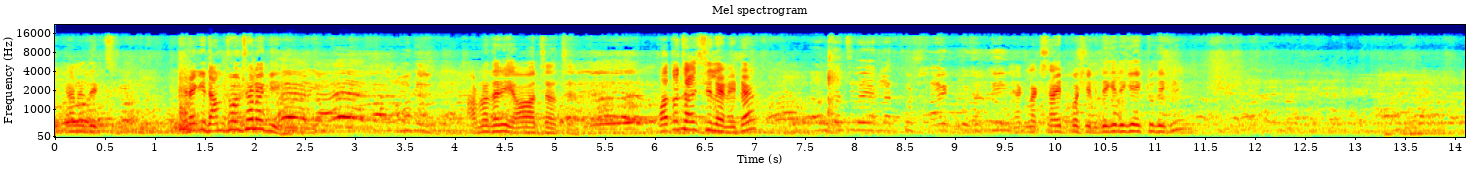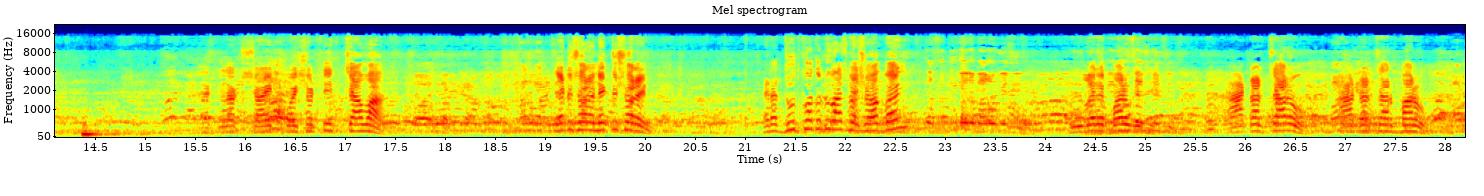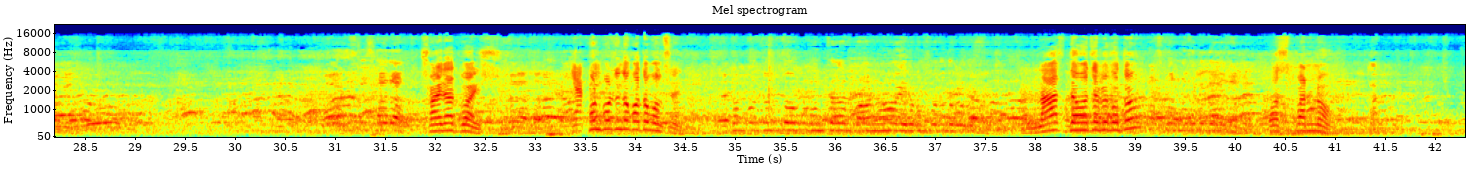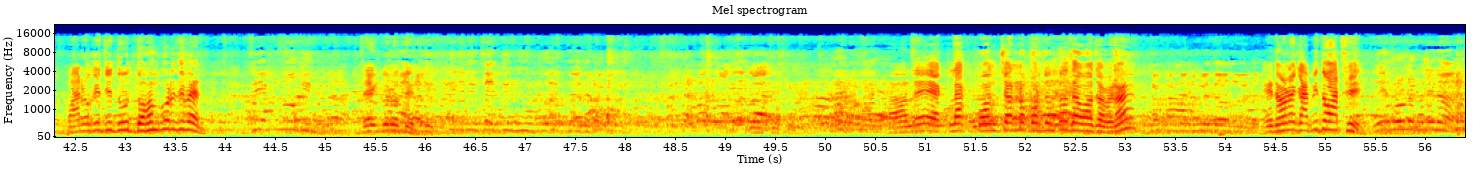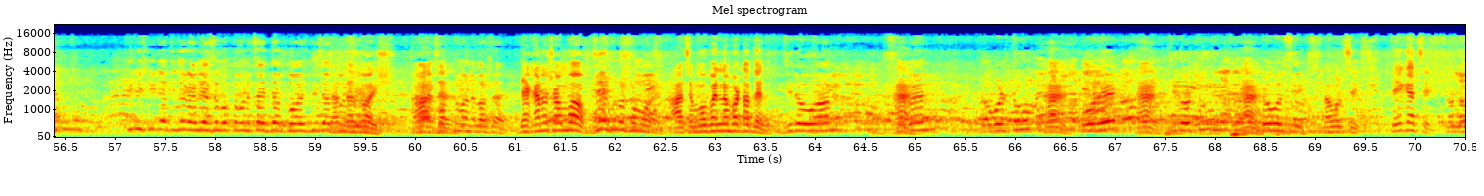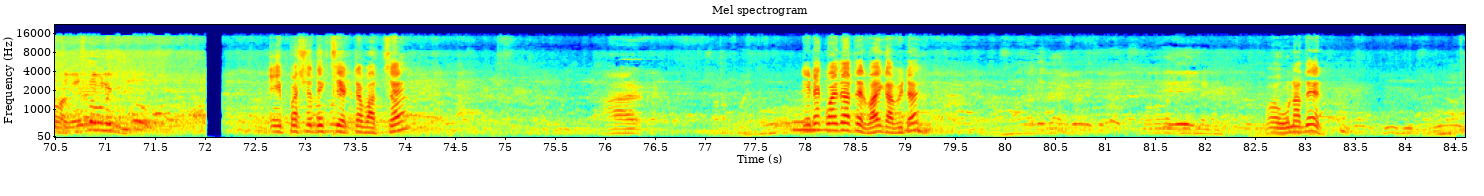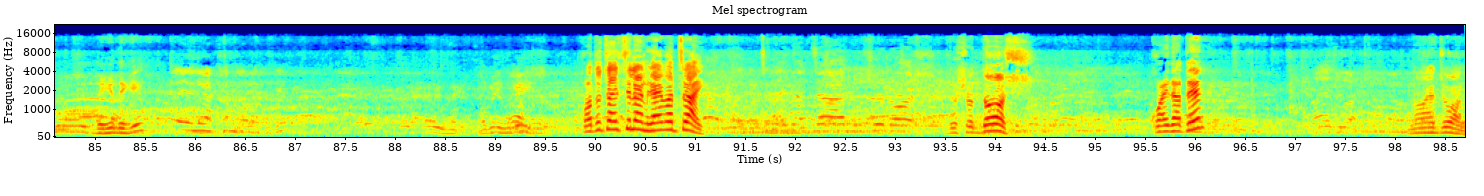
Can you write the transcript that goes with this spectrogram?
এখানে দেখছি। এটা কি দাম চলছে নাকি? আপনাদেরই? আচ্ছা আচ্ছা। কত চাইছিলেন এটা? এক লাখ ষাট পঁয়ষট্টি। দেখি দেখি একটু দেখি। এক লাখ ষাট পঁয়ষট্টি চাওয়া। একটু সরেন একটু সরেন। এটা দুধ কতটুকু আসবে সোহাগ ভাই? দুইবারে বারো কেজি। আট আর চারও আট আর চার বারো। ছয় দাঁত বয়স। এখন পর্যন্ত কত বলছে? এখন পর্যন্ত পঞ্চাশ বান্ন এরকম পর্যন্ত বলেছে। লাস্ট দেওয়া যাবে কত? পঁচপান্ন। বারো কেজি দুধ দহন করে দিবেন? যে কোনো দিন। তাহলে এক লাখ পঞ্চান্ন পর্যন্ত দেওয়া যাবে না? এই ধরনের গাভি তো আছে। হ্যাঁ, আচ্ছা। দেখানো সম্ভব? যে কোনো সময়। আচ্ছা মোবাইল নাম্বারটা দেন। জিরো ওয়ান হ্যাঁ। ডবল টু হ্যাঁ। ফোর এইট হ্যাঁ। জিরো টু হ্যাঁ। ডবল সিক্স ডাবল সিক্স ঠিক আছে ধন্যবাদ। এই পাশে দেখছি একটা বাচ্চা। আর এটা কয় দাঁতের ভাই গাভিটা? ও ওনাদের? দেখি দেখি। কত চাইছিলেন গাই বাচ্চায়? দুশো দশ। কয় দাঁতের? নয় জোয়ান।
